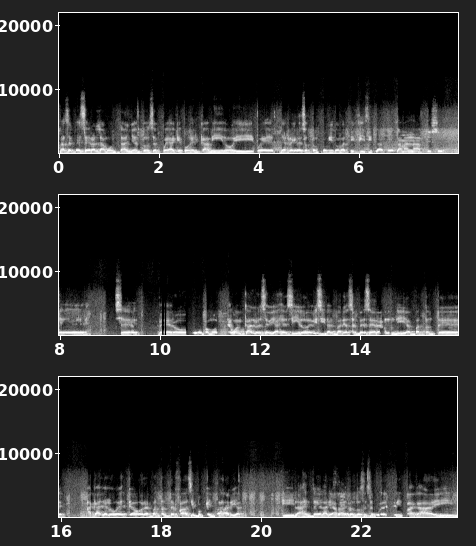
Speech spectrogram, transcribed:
Una cervecera en la montaña, entonces pues hay que coger el camino y pues de regreso está un poquito más difícil la cosa. Está más nasty, sí. Eh, pero como dice Juan Carlos, ese viajecito de visitar varias cerveceras en un día es bastante, acá en el oeste ahora es bastante fácil porque hay varias y la gente del área metro entonces se puede venir para acá y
